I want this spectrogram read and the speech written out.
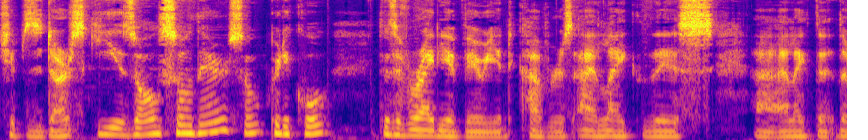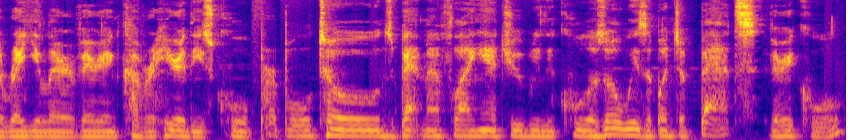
Chip Zdarsky is also there, so pretty cool. There's a variety of variant covers. I like this. Uh, I like the, the regular variant cover here. These cool purple toads, Batman flying at you, really cool as always. A bunch of bats, very cool.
